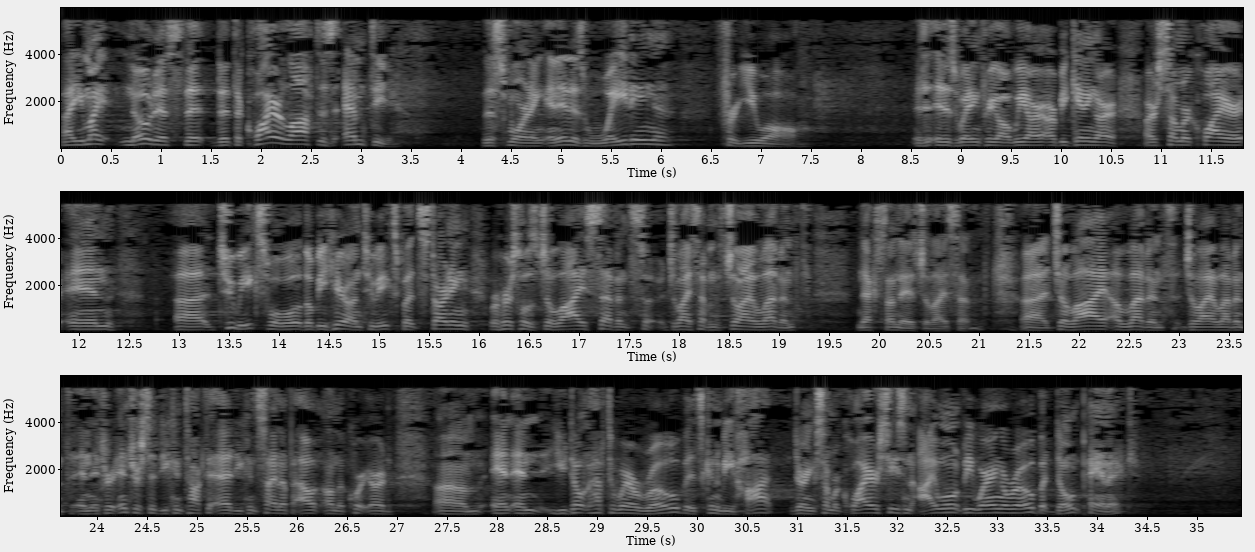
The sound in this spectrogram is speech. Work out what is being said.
Uh, you might notice that, that the choir loft is empty this morning and it is waiting for you all. It, is waiting for you all. We are, are beginning our, our summer choir in uh, two weeks. Well, they'll be here on two weeks, but starting rehearsals July 7th, July 7th, July 11th. Next Sunday is July 7th. Uh, July 11th, July 11th. And if you're interested, you can talk to Ed. You can sign up out on the courtyard. Um, and, and you don't have to wear a robe. It's going to be hot during summer choir season. I won't be wearing a robe, but don't panic.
